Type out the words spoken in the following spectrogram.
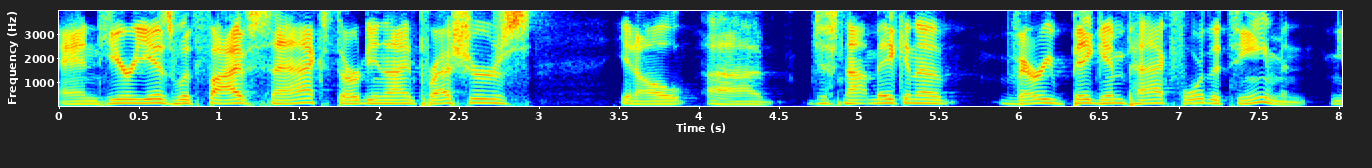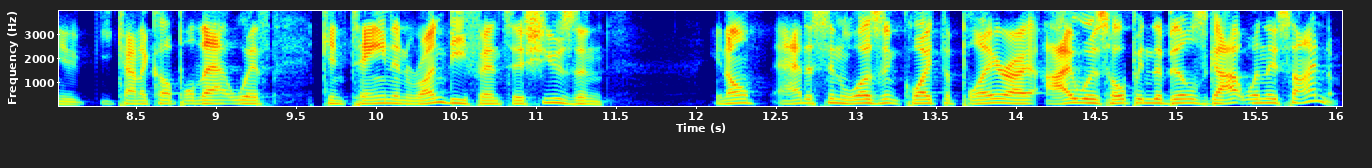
And here he is with five sacks, 39 pressures, you know, uh, just not making a very big impact for the team. And you, you kind of couple that with contain and run defense issues. And, you know, Addison wasn't quite the player I, I was hoping the Bills got when they signed him.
